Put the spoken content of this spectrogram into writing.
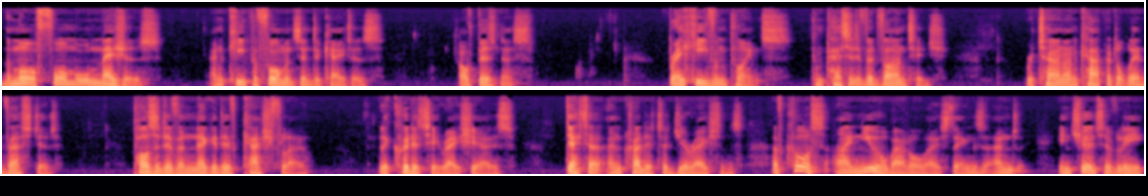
the more formal measures and key performance indicators of business break even points, competitive advantage, return on capital invested, positive and negative cash flow, liquidity ratios, debtor and creditor durations. Of course, I knew about all those things and intuitively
